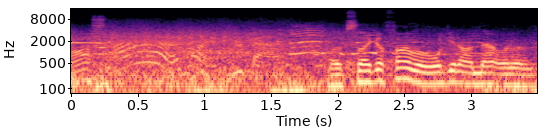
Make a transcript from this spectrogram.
Awesome. Ah, that's not too bad. Looks like a fun one. We'll get on that one.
